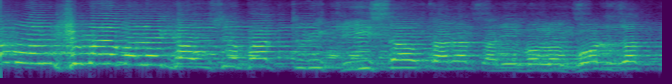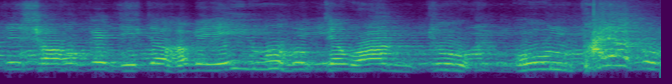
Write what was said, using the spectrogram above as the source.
এমন সময় বলে, গাউসে পাক, তুমি কি চাও তাড়াতাড়ি বলো বরযাত্রী সহকে দিতে হবে। এই মুহূর্তে ওয়ান টু কোন ফায়া কোন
